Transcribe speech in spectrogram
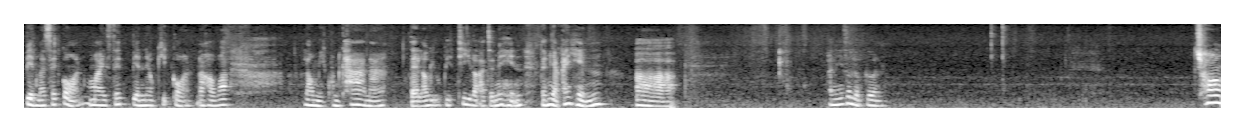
เปลี่ยน mindset ก่อน mindset เปลี่ยนแนวคิดก่อนนะคะว่า เรามีคุณค่านะ แต่เราอยู่พิธีเราอาจจะไม่เห็น แต่อยากให้เห็นอ,อันนี้สเหลือเกิน ช่อง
